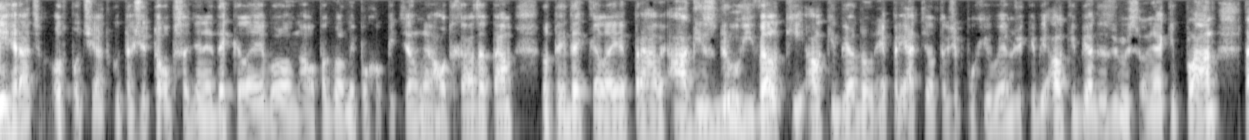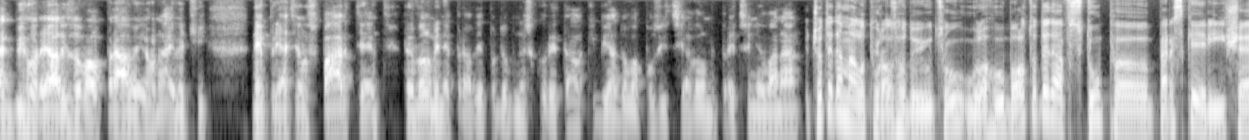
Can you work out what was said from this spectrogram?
vyhrať od počiatku. Takže to obsadené Dekeleje bolo naopak veľmi pochopiteľné a odchádza tam do tej Dekeleje práve Agis II, veľký Alkybiadov nepriateľ, takže pochybujem, že keby Alkybiades vymyslel nejaký plán, tak by ho realizoval práve jeho najväčší nepriateľ v Sparte. To je veľmi nepravdepodobné, skôr je tá Alkybiadová pozícia veľmi preceňovaná. Čo teda malo tú rozhodujúcu úlohu? Bol to teda vstup e, Perskej ríše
